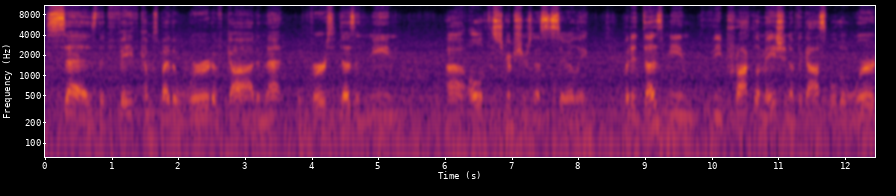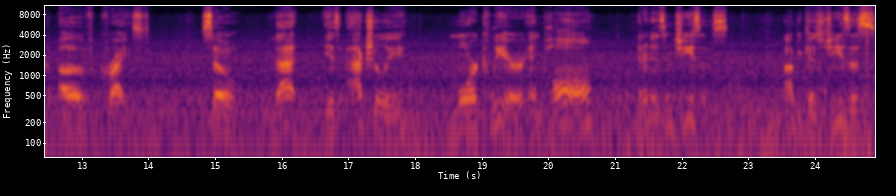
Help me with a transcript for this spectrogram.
says that faith comes by the word of God, and that verse doesn't mean uh, all of the scriptures necessarily, but it does mean the proclamation of the gospel, the word of Christ. So that is actually more clear in Paul than it is in Jesus. Uh, because Jesus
